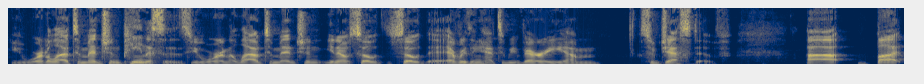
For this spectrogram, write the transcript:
you weren't allowed to mention penises. You weren't allowed to mention you know so so everything had to be very um, suggestive. Uh, but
